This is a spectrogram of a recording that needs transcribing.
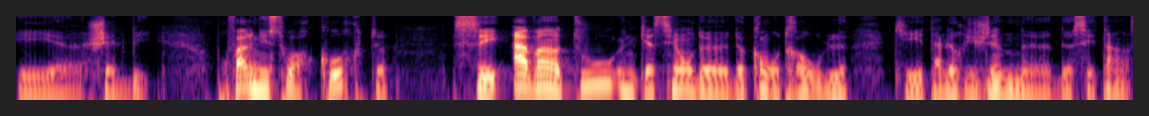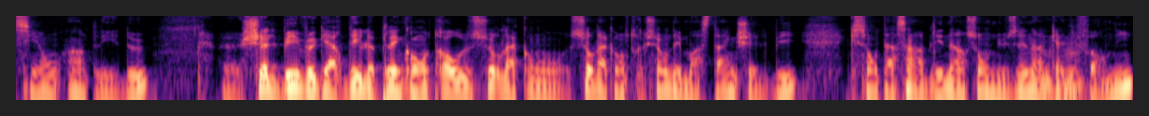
et euh, Shelby. Pour faire une histoire courte, c'est avant tout une question de, contrôle qui est à l'origine euh, de ces tensions entre les deux. Euh, Shelby veut garder le plein contrôle sur la, sur la construction des Mustangs Shelby qui sont assemblés dans son usine en mhm. Californie.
